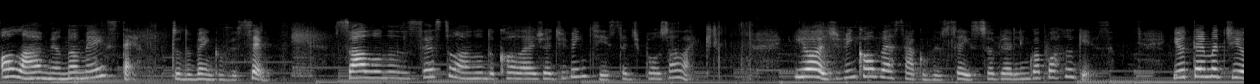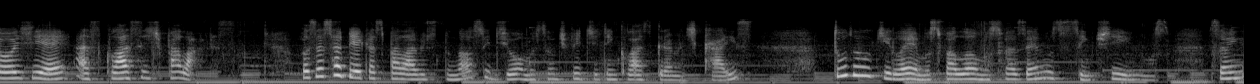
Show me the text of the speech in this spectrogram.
Olá, meu nome é Esther. Tudo bem com você? Sou aluna do sexto ano do Colégio Adventista de Pouso Alegre. E hoje vim conversar com vocês sobre a língua portuguesa. E o tema de hoje é as classes de palavras. Você sabia que as palavras do nosso idioma são divididas em classes gramaticais? Tudo o que lemos, falamos, fazemos e sentimos são,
